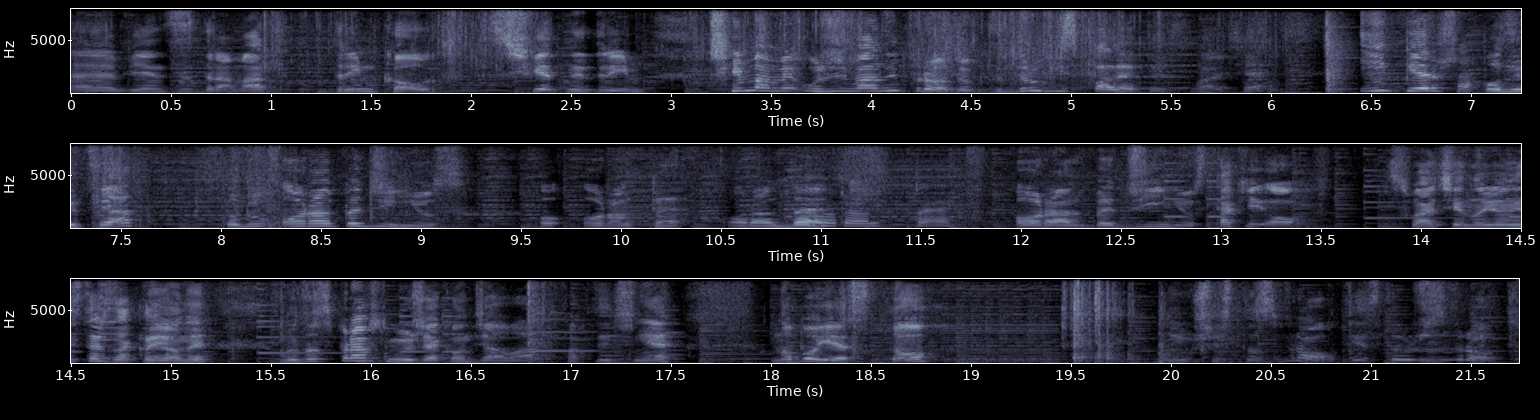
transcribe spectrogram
E, więc dramat. Dream Code. Świetny Dream. Czyli mamy używany produkt. Drugi z palety, słuchajcie. I pierwsza pozycja to był Oral P Genius. O, Oral P. Oral B. Oral P. Oral B Genius, taki o. Słuchajcie, no i on jest też zaklejony. No to sprawdźmy już jak on działa faktycznie. No bo jest to... No już jest to zwrot, jest to już zwrot.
